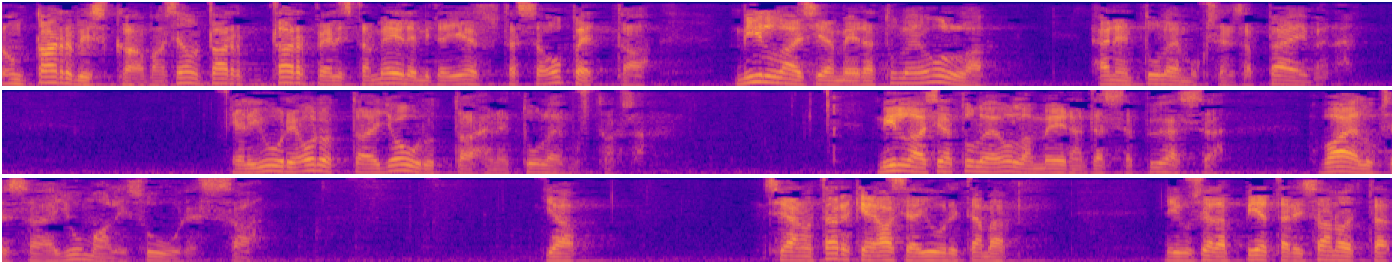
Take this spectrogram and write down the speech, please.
on tarviskaa, vaan se on tar- tarpeellista meille, mitä Jeesus tässä opettaa, millaisia meidän tulee olla hänen tulemuksensa päivänä. Eli juuri odottaa ja jouduttaa hänen tulemustansa. Millaisia tulee olla meidän tässä pyhässä vaelluksessa ja jumalisuudessa. Ja sehän on tärkeä asia juuri tämä, niin kuin siellä Pietari sanoi, että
